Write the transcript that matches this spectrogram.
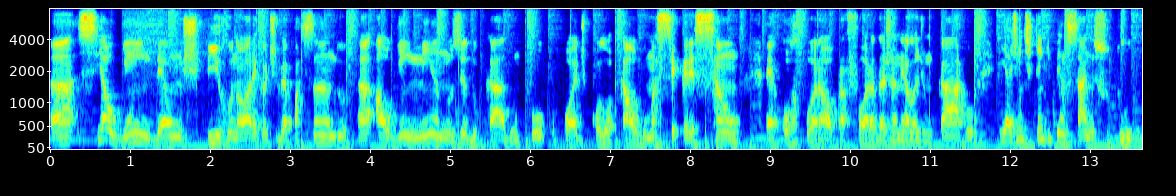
Ah, se alguém der um espirro na hora que eu estiver passando, ah, alguém menos educado um pouco pode colocar alguma secreção é, corporal para fora da janela de um carro. E a gente tem que pensar nisso tudo.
